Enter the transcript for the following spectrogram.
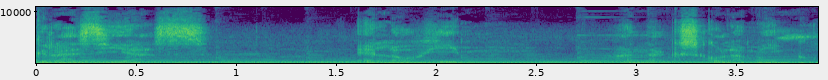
Gracias, Elohim, anak sekolah minggu.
